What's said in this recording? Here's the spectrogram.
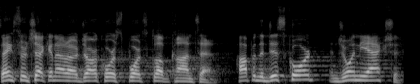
Thanks for checking out our Dark Horse Sports Club content. Hop in the Discord and join the action.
